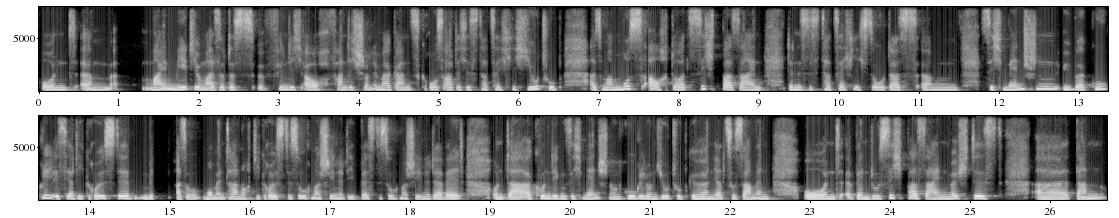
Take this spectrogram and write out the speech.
Und, ähm, mein Medium, also das finde ich auch fand ich schon immer ganz großartig, ist tatsächlich YouTube. Also, man muss auch dort sichtbar sein, denn es ist tatsächlich so, dass, ähm, sich Menschen über Google ist ja die größte mit also momentan noch die größte Suchmaschine, die beste Suchmaschine der Welt. Und da erkundigen sich Menschen und Google und YouTube gehören ja zusammen. Und, wenn du sichtbar sein möchtest, äh, dann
